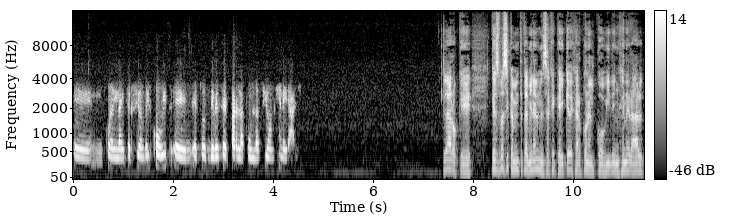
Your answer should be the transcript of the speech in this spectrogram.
em, con la infección del COVID. Em, esto debe ser para la población general. Claro, que, que es básicamente también el mensaje que hay que dejar con el COVID en general,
